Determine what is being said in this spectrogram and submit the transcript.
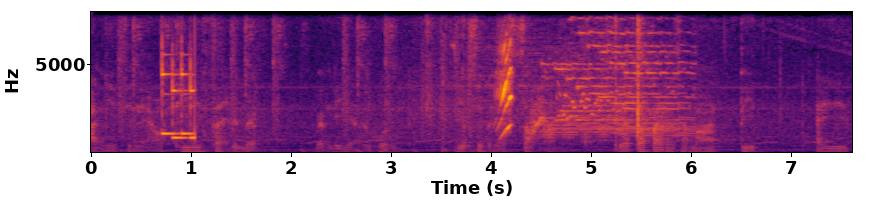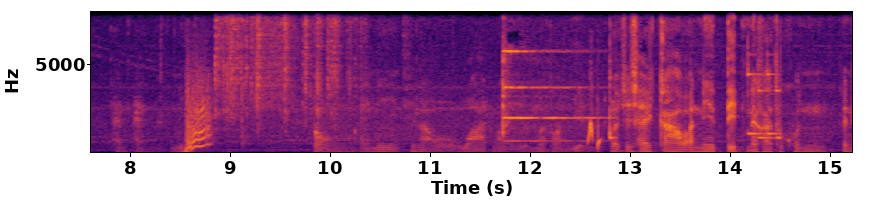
อันนี้เสร็จแล้วที่ใส่เป็นแบบแบบนี้เนี่ยทุกคน เย็บเสร็จไปแล้วสองอันเดี๋ยวต่อไปเราจะมาติด ไอ้แผ่นๆแบบนี้ ตรงไอ้นี่ที่เราวาดไว้เมื่อตอนเย็น เราจะใช้กาวอันนี้ติดนะคะ ทุกคนเป็น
